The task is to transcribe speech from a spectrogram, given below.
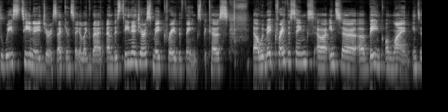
with teenagers i can say like that. And these teenagers make crazy things because uh, we make crazy things uh, into uh, being online into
